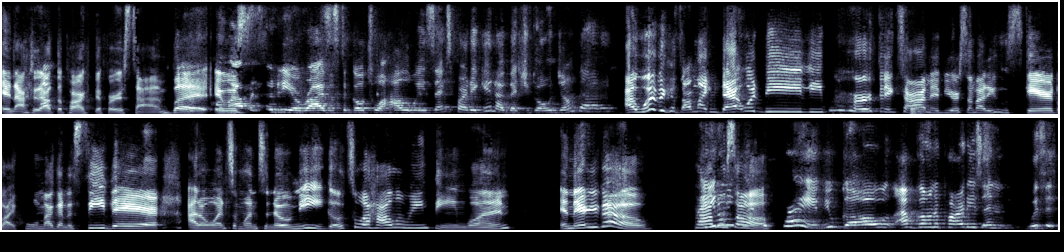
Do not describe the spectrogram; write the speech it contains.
and knocked it out the park the first time. But it was opportunity arises to go to a Halloween sex party again. I bet you go and jump at it. I would because I'm like, that would be the mm-hmm. perfect time if you're somebody who's scared, like, who am I gonna see there? I don't want someone to know me. Go to a Halloween theme one. And there you go. Problem solved. Right. If you go, I've gone to parties and with it,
